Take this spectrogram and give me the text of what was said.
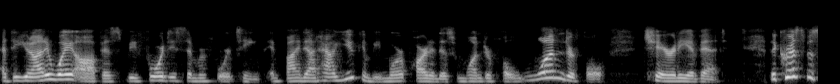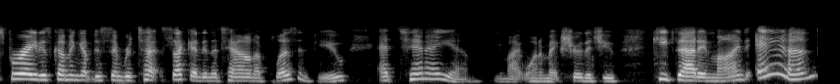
at the United Way office before December 14th and find out how you can be more part of this wonderful, wonderful charity event. The Christmas parade is coming up December 2nd in the town of Pleasant View at 10 a.m. You might want to make sure that you keep that in mind. And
